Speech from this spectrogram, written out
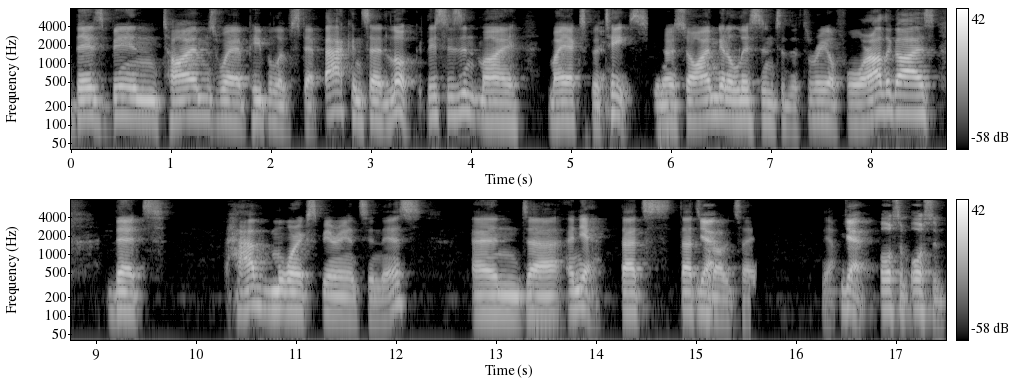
there's been times where people have stepped back and said, "Look, this isn't my my expertise," you know. So I'm going to listen to the three or four other guys that have more experience in this, and uh, and yeah, that's that's yeah. what I would say. Yeah, yeah, awesome, awesome.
